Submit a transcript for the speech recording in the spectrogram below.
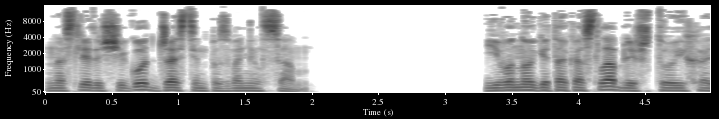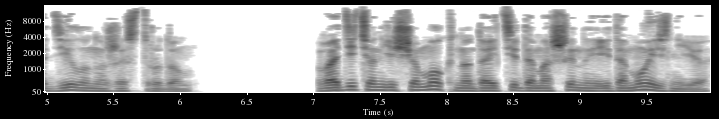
На следующий год Джастин позвонил сам. Его ноги так ослабли, что и ходил он уже с трудом. Водить он еще мог, но дойти до машины и домой из нее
